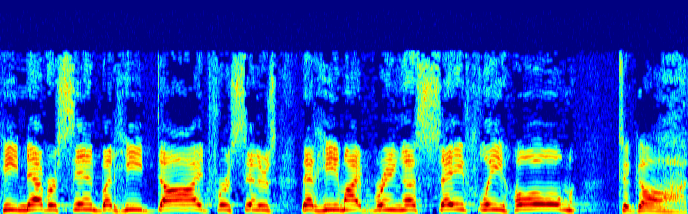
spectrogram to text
He never sinned, but he died for sinners that he might bring us safely home to God.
